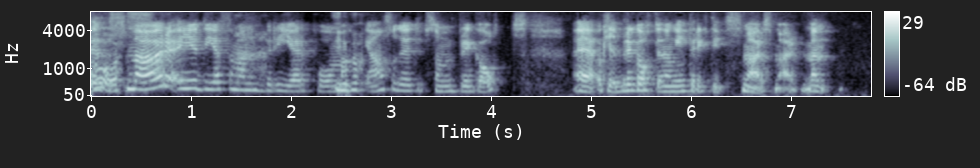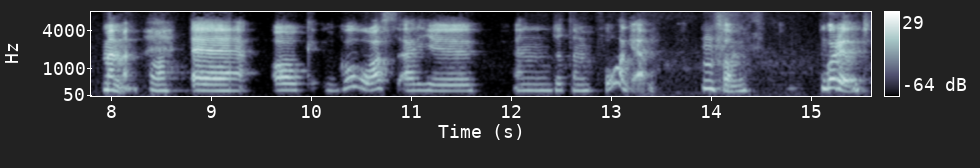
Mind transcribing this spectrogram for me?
eh smör är ju det som man brer på mackan, ja. så det är typ som Bregott. Eh, Okej, okay, Bregott är nog inte riktigt smör, smör, men men. men. Ja. Eh, och gås är ju en liten fågel mm. som går runt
